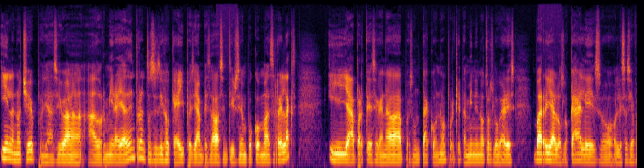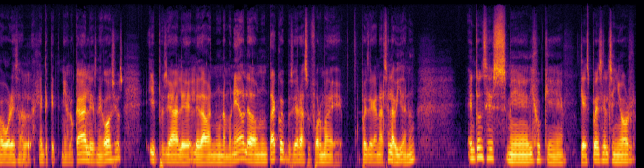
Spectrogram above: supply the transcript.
y en la noche pues ya se iba a dormir ahí adentro, entonces dijo que ahí pues ya empezaba a sentirse un poco más relax y ya aparte se ganaba pues un taco, ¿no? Porque también en otros lugares barría los locales o les hacía favores a la gente que tenía locales, negocios y pues ya le, le daban una moneda, le daban un taco y pues era su forma de pues de ganarse la vida, ¿no? Entonces me dijo que, que después el señor,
